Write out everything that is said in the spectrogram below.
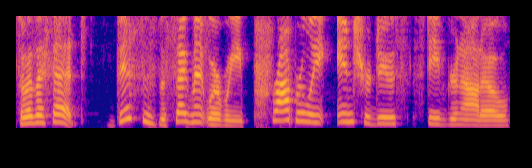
So, as I said, this is the segment where we properly introduce Steve Granado,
